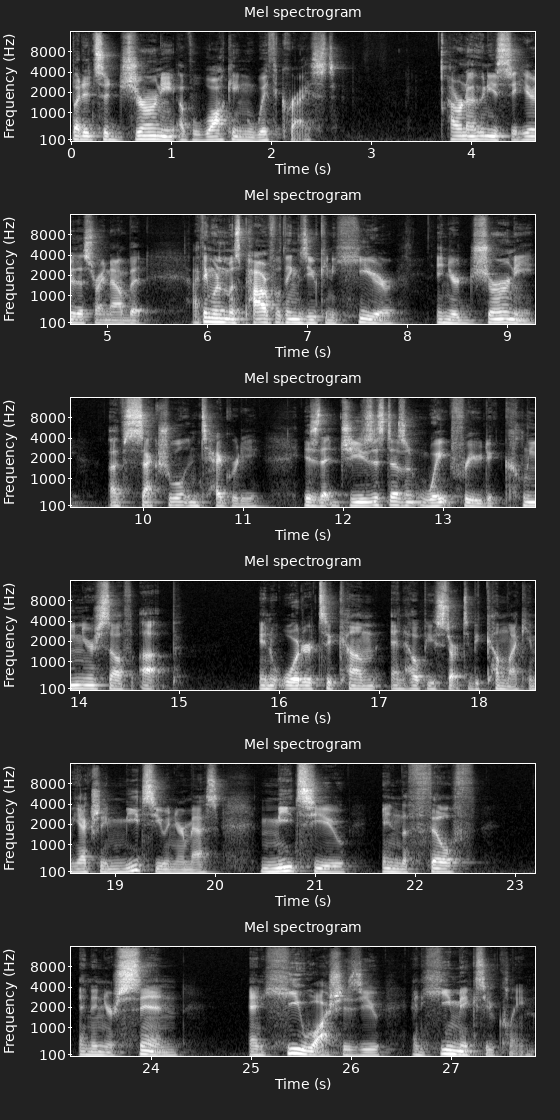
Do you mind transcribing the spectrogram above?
but it's a journey of walking with Christ. I don't know who needs to hear this right now, but I think one of the most powerful things you can hear in your journey of sexual integrity is that Jesus doesn't wait for you to clean yourself up in order to come and help you start to become like him. He actually meets you in your mess, meets you in the filth and in your sin, and he washes you and he makes you clean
